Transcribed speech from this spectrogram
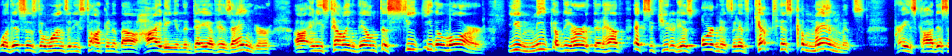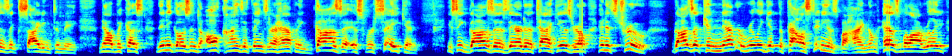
Well, this is the ones that he's talking about hiding in the day of his anger. Uh, and he's telling them to seek ye the Lord. You meek of the earth that have executed his ordinance and have kept his commandments. Praise God, this is exciting to me. Now, because then he goes into all kinds of things that are happening. Gaza is forsaken. You see, Gaza is there to attack Israel, and it's true. Gaza can never really get the Palestinians behind them. Hezbollah really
